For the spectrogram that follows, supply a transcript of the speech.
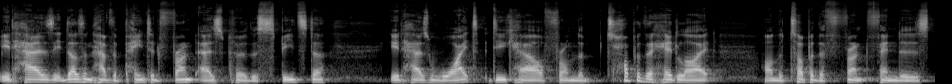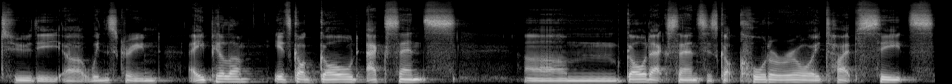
It has. It doesn't have the painted front as per the Speedster. It has white decal from the top of the headlight on the top of the front fenders to the uh, windscreen A pillar it's got gold accents, um, gold accents. It's got corduroy type seats.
